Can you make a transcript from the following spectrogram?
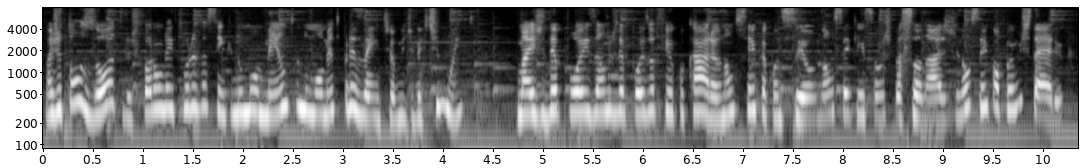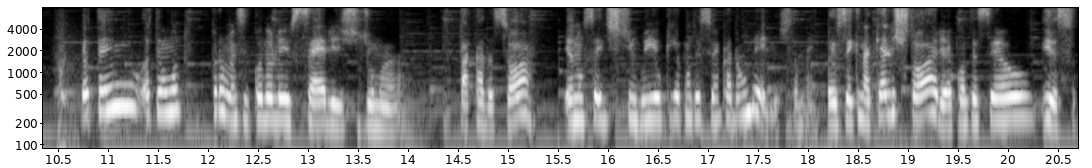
Mas de todos os outros, foram leituras assim, que no momento, no momento presente, eu me diverti muito mas depois, anos depois, eu fico, cara, eu não sei o que aconteceu, não sei quem são os personagens, não sei qual foi o mistério. Eu tenho, eu tenho um outro problema, assim, quando eu leio séries de uma tacada só, eu não sei distinguir o que aconteceu em cada um deles também. Eu sei que naquela história aconteceu isso.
